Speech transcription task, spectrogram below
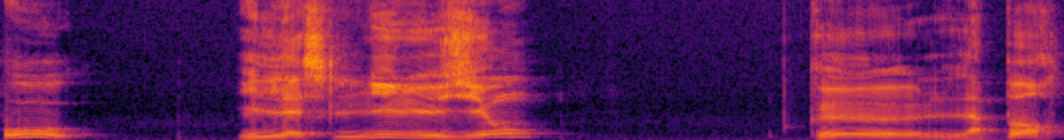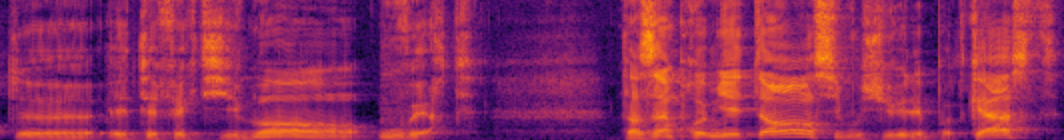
Ou il laisse l'illusion que la porte euh, est effectivement ouverte? Dans un premier temps, si vous suivez les podcasts,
